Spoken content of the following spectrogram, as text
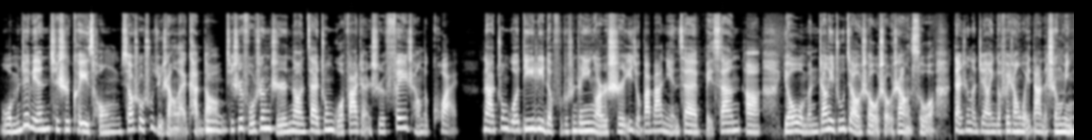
我们这边其实可以从销售数据上来看到，嗯其实辅助生殖呢在中国发展是非常的快。那中国第一例的辅助生殖婴儿是一九八八年在北三啊，由我们张丽珠教授手上所诞生的这样一个非常伟大的生命。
